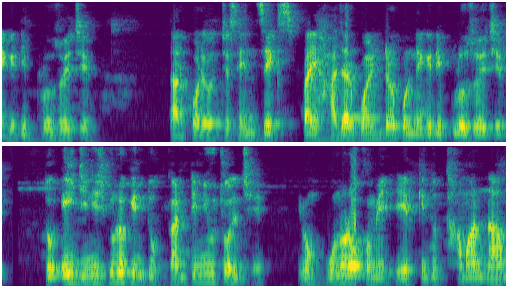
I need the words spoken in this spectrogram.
নেগেটিভ ক্লোজ হয়েছে। তারপরে হচ্ছে সেন্সেক্স প্রায় হাজার পয়েন্টের ওপর নেগেটিভ ক্লোজ হয়েছে। তো এই জিনিসগুলো কিন্তু কন্টিনিউ চলছে এবং কোনো রকমে এর কিন্তু থামার নাম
